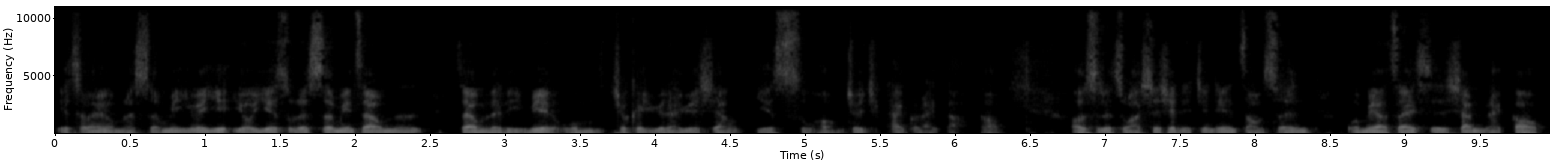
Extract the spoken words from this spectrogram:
也成为我们的生命，因为耶有耶稣的生命在我们，在我们的里面，我们就可以越来越像耶稣哈。我们就一起开口来祷告。二是的主啊，谢谢你，今天早晨我们要再次向你来告。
